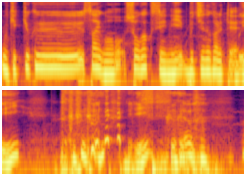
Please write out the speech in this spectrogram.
でも結局、最後、小学生にぶち抜かれて、え？え？あ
